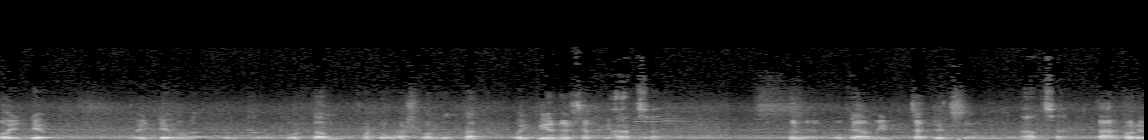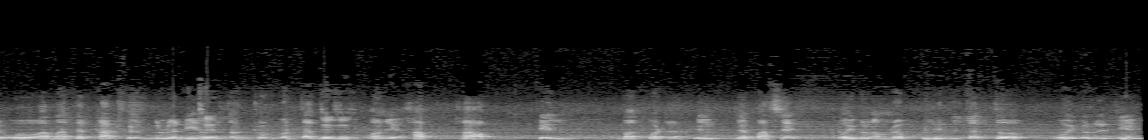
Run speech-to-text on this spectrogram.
ওই ওই করতাম ফটো ভাস্কর্য তার ওই পিএনের চাকরি আচ্ছা। ওকে আমি চাকরি দিছিলাম। আচ্ছা। তারপরে ও আমাদের কাঠ ফিল্মগুলো নিয়ে। যখন করতাম। অনেক হাফ হাফ ফিল্ম বা কোয়ার্টার ফিল্ম যে বাসে ওইগুলো আমরা খুলে দিতাম তো। ওইগুলো নিয়ে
